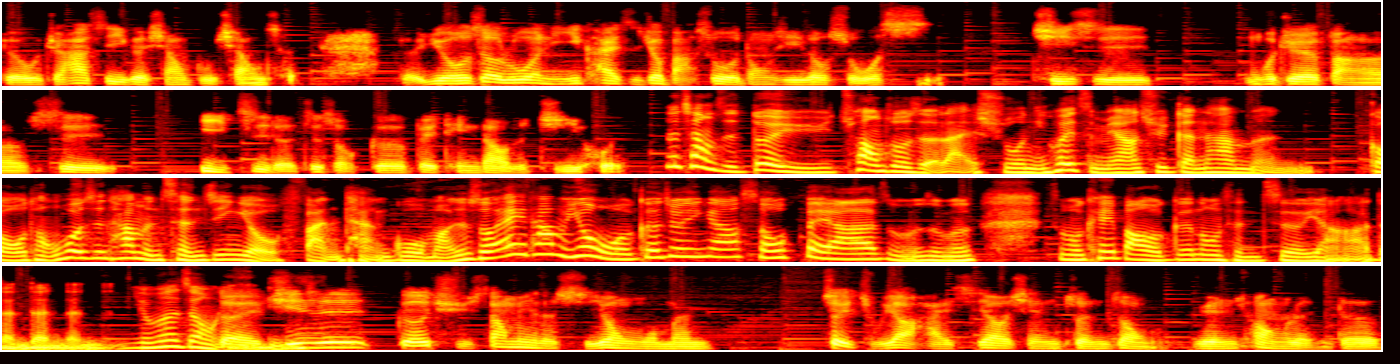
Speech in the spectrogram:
对，我觉得它是一个相辅相成。对，有的时候如果你一开始就把所有东西都锁死，其实我觉得反而是。抑制了这首歌被听到的机会。那这样子对于创作者来说，你会怎么样去跟他们沟通，或者是他们曾经有反弹过吗？就说，哎、欸，他们用我歌就应该要收费啊，怎么怎么怎么可以把我歌弄成这样啊，等等等等，有没有这种？对，其实歌曲上面的使用，我们最主要还是要先尊重原创人的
